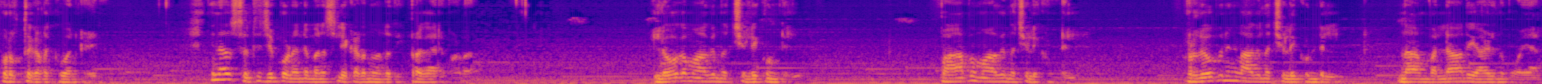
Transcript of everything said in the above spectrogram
പുറത്തു കടക്കുവാൻ കഴിഞ്ഞു ഞാനത് ശ്രദ്ധിച്ചപ്പോൾ എന്റെ മനസ്സിലേക്ക് കടന്നു വന്നത് ഇപ്രകാരമാണ്. ലോകമാകുന്ന ചെളിക്കുണ്ടിൽ പാപമാകുന്ന ചെളിക്കുണ്ടിൽ പ്രലോഭനങ്ങളാകുന്ന ചെളിക്കുണ്ടിൽ നാം വല്ലാതെ ആഴ്ന്നു പോയാൽ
